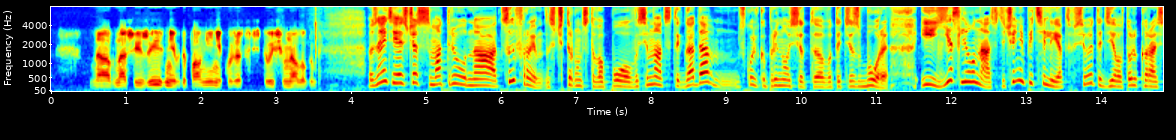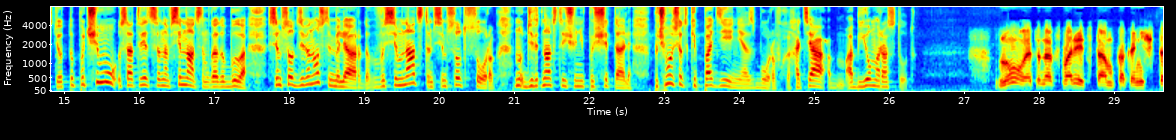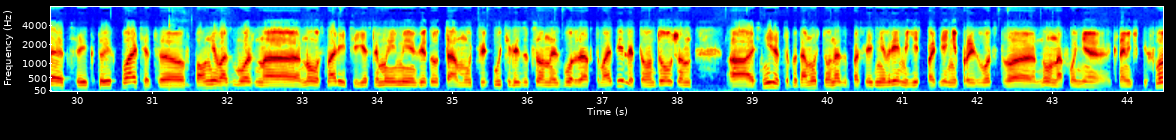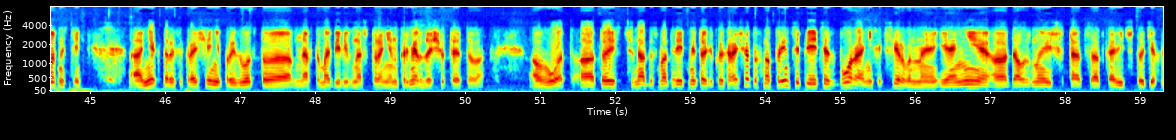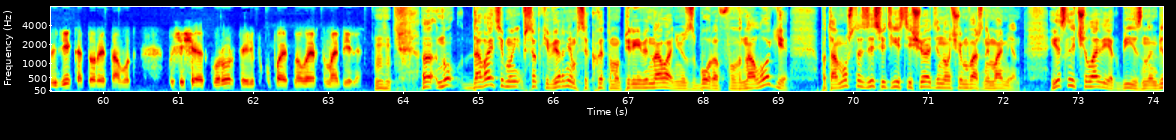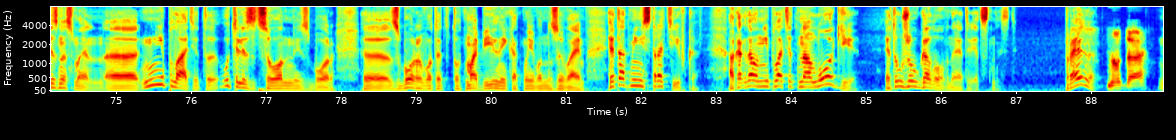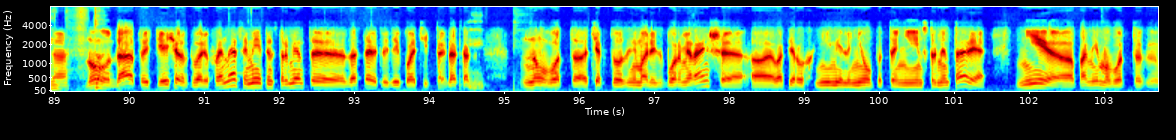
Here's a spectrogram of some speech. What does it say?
в нашей жизни в дополнение к уже существующим налогам. Вы знаете, я сейчас смотрю на цифры с 14 по 18 года, сколько приносят э, вот эти сборы. И если у нас в течение пяти лет все это дело только растет, то почему, соответственно, в 2017 году было 790 миллиардов, в 2018 740, ну, 19 еще не посчитали. Почему все-таки падение сборов, хотя объемы растут? Ну, это надо смотреть, там, как они считаются и кто их платит. Э, вполне возможно, ну, смотрите, если мы имеем в виду там утилизационный сбор за автомобили, то он должен а, снизиться, потому что у нас за последнее время есть падение производства, ну, на фоне экономических сложностей, а, некоторые сокращения производства автомобилей в нашей стране, например, за счет этого. Вот, а, то есть надо смотреть методику их расчетов, но в принципе эти сборы, они фиксированные, и они а, должны считаться от количества тех людей, которые там вот посещают курорты или покупают новые автомобили. Угу. Ну, давайте мы все-таки вернемся к этому переименованию сборов в налоги, потому что здесь ведь есть еще один очень важный момент. Если человек, бизнес, бизнесмен, э, не платит утилизационный сбор, э, сбор вот этот вот мобильный, как мы его называем, это административка. А когда он не платит налоги, это уже уголовная ответственность. Правильно? Ну да, да. Ну то... да, то есть я еще раз говорю, ФНС имеет инструменты заставить людей платить, тогда как ну вот э, те, кто занимались сборами раньше, э, во-первых, не имели ни опыта, ни инструментария, ни э, помимо вот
